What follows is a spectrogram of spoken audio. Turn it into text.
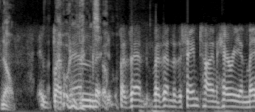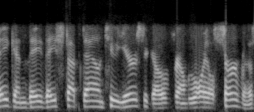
No. But then, so. but then, but then, at the same time, Harry and Meghan they they stepped down two years ago from royal service,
